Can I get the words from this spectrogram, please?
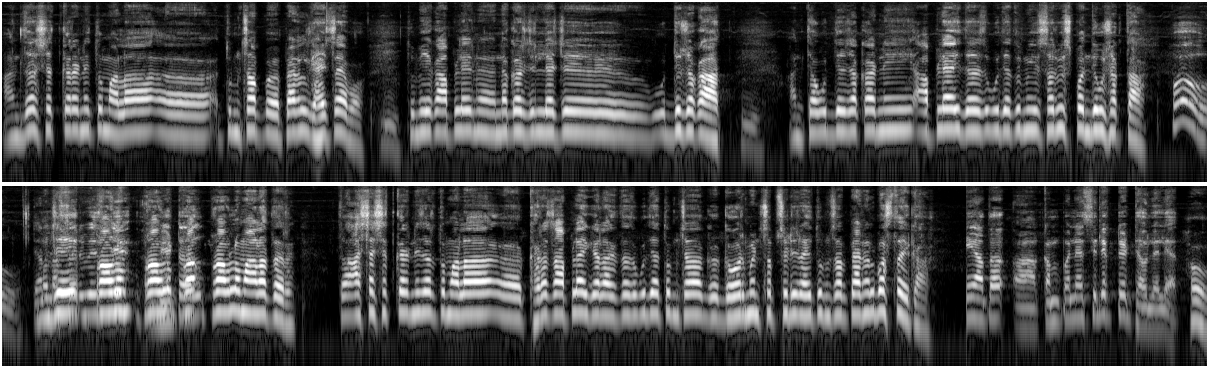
आणि जर शेतकऱ्यांनी तुम्हाला अ, तुमचा पॅनल घ्यायचा आहे भाऊ तुम्ही एक आपले न- नगर जिल्ह्याचे उद्योजक आहात. आणि त्या उद्योजकांनी आपल्या इथं उद्या तुम्ही सर्व्हिस पण देऊ शकता. हो त्यांना म्हणजे service प्रॉब्लेम प्रॉब्लेम प्रॉब्लेम आला तर. तर अशा शेतकऱ्यांनी जर तुम्हाला अ, खरंच अप्लाय केला तर उद्या तुमच्या गव्हर्नमेंट सबसिडी राही तुमचा पॅनल बसतंय का? हे आता अं, कंपन्या सिलेक्टेड ठेवलेल्या आहेत. हो.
